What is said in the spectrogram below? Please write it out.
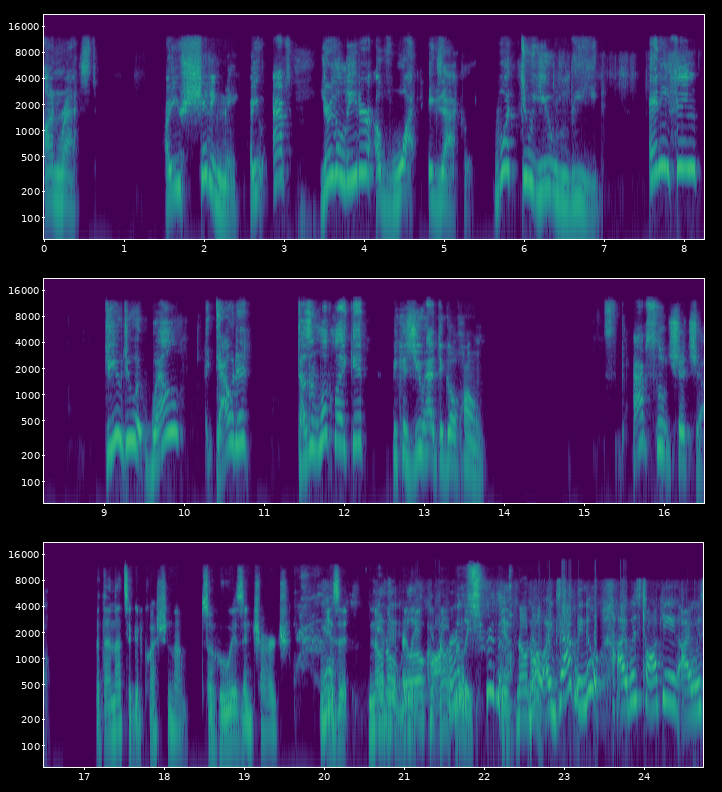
unrest. Are you shitting me? Are you abs- you're the leader of what exactly? What do you lead? Anything do you do it well i doubt it doesn't look like it because you had to go home It's absolute shit show But then that's a good question though. So who is in charge? Yeah. Is it no Is no it really Earl no really Sure. Is- no no, no exactly. No, I was talking. I was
